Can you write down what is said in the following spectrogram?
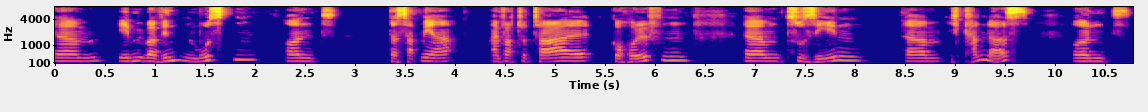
ähm, eben überwinden mussten. Und das hat mir einfach total geholfen, ähm, zu sehen, ähm, ich kann das. Und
